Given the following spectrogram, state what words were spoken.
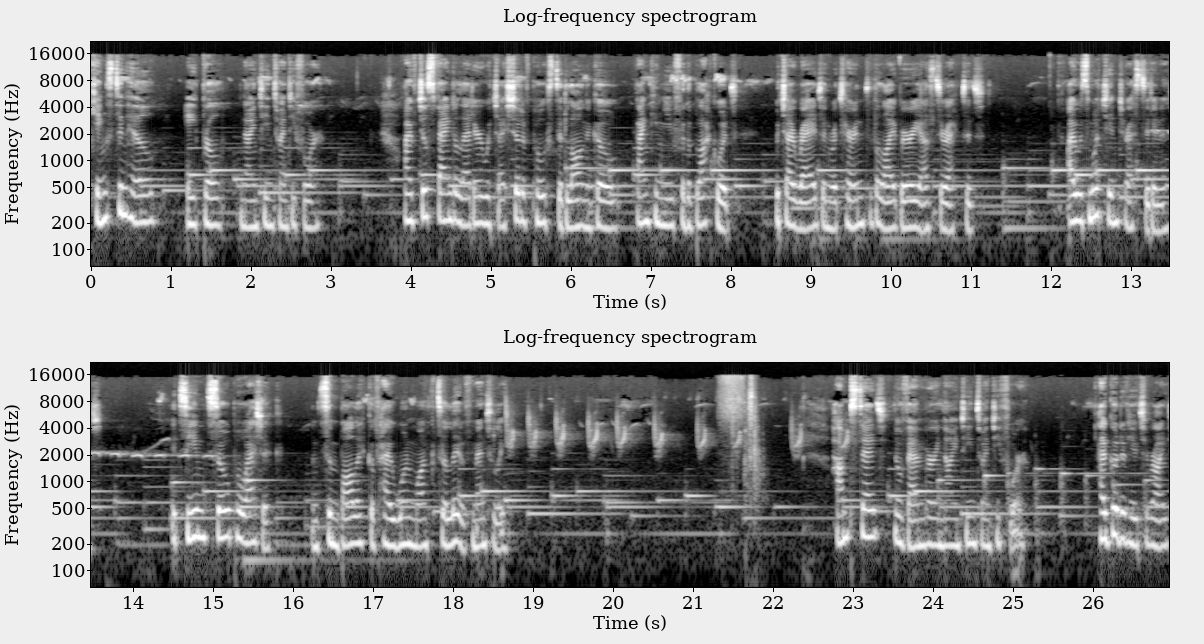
Kingston Hill, April 1924. I've just found a letter which I should have posted long ago, thanking you for the Blackwood, which I read and returned to the library as directed. I was much interested in it. It seemed so poetic, and symbolic of how one wants to live mentally. Hampstead, November 1924. How good of you to write.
